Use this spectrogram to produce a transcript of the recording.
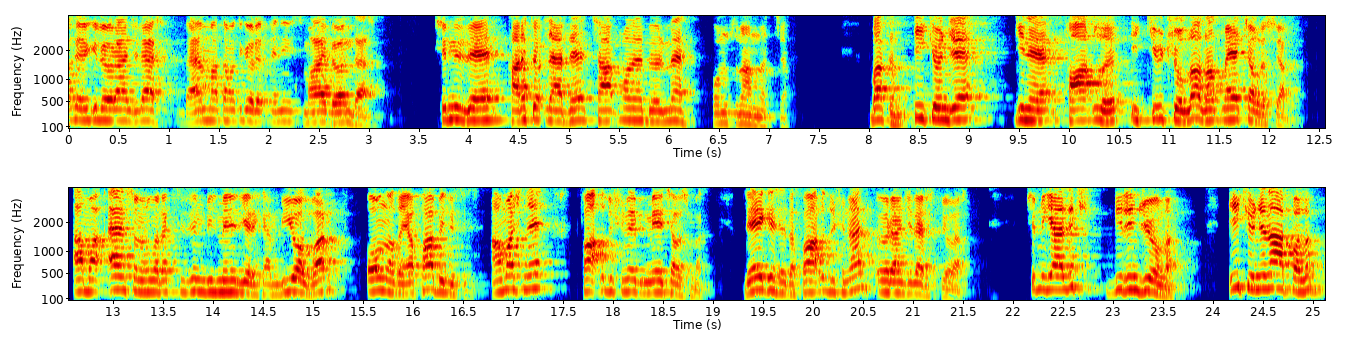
sevgili öğrenciler. Ben matematik öğretmeni İsmail Önder. Şimdi size kareköklerde çarpma ve bölme konusunu anlatacağım. Bakın ilk önce yine farklı 2-3 yolla anlatmaya çalışacağım. Ama en son olarak sizin bilmeniz gereken bir yol var. Onunla da yapabilirsiniz. Amaç ne? Farklı düşünebilmeye çalışmak. LGS'de farklı düşünen öğrenciler istiyorlar. Şimdi geldik birinci yola. İlk önce ne yapalım?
